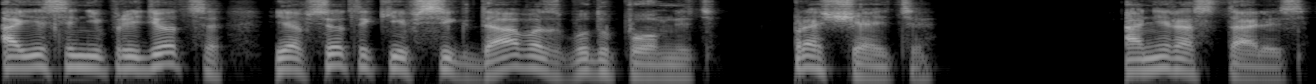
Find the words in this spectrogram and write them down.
а если не придется, я все-таки всегда вас буду помнить. Прощайте». Они расстались.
